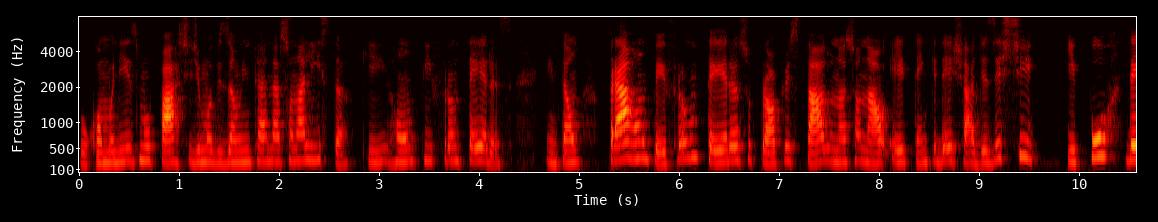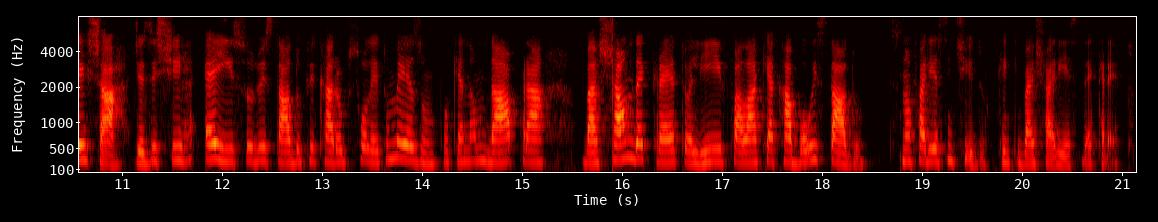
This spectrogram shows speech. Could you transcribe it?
O comunismo parte de uma visão internacionalista que rompe fronteiras. Então, para romper fronteiras, o próprio Estado Nacional ele tem que deixar de existir. E por deixar de existir, é isso do Estado ficar obsoleto mesmo, porque não dá para baixar um decreto ali e falar que acabou o Estado. Isso não faria sentido. Quem que baixaria esse decreto?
